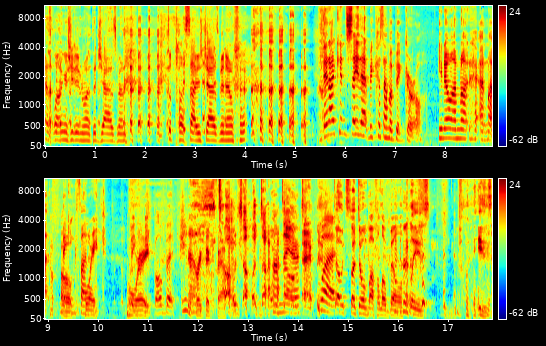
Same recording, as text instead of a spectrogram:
as long as you didn't want the Jasmine, the plus size Jasmine outfit. And I can say that because I'm a big girl. You know, I'm not I'm not oh, making fun wait. of big Wait. people, but you know, big Don't, don't, don't, I'm there. don't, What? Don't start doing Buffalo Bill, please. please.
